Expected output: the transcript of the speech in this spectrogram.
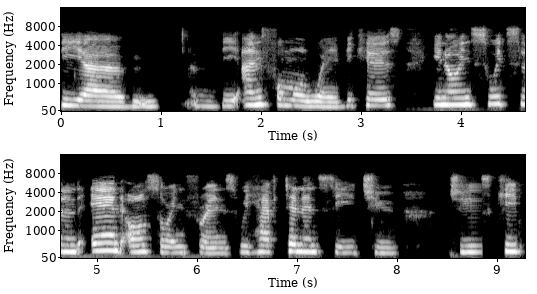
the um, the informal way because you know in Switzerland and also in France we have tendency to to skip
